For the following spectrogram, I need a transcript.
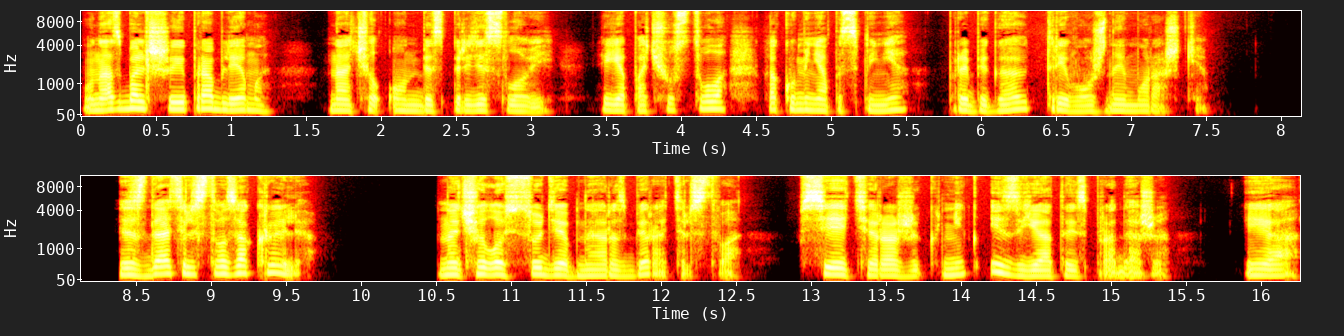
у нас большие проблемы», — начал он без предисловий, и я почувствовала, как у меня по спине пробегают тревожные мурашки. Издательство закрыли. Началось судебное разбирательство. Все тиражи книг изъяты из продажи. Я...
